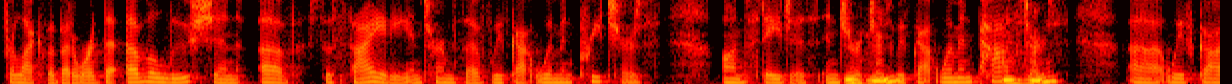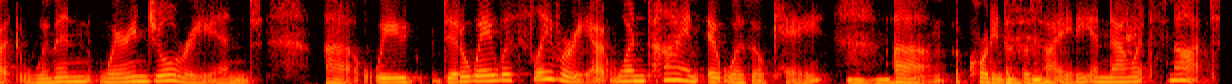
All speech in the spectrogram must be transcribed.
for lack of a better word, the evolution of society in terms of we've got women preachers on stages in churches, Mhm. we've got women pastors, uh, we've got women wearing jewelry, and uh, we did away with slavery at one time. It was okay Mhm. um, according to Mhm. society, and now it's not.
